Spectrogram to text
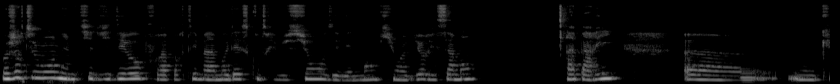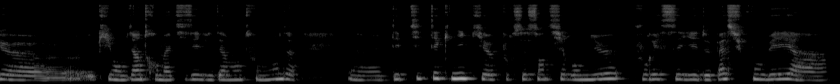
Bonjour tout le monde, une petite vidéo pour apporter ma modeste contribution aux événements qui ont eu lieu récemment à Paris, euh, donc, euh, qui ont bien traumatisé évidemment tout le monde. Euh, des petites techniques pour se sentir au mieux, pour essayer de ne pas succomber à,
